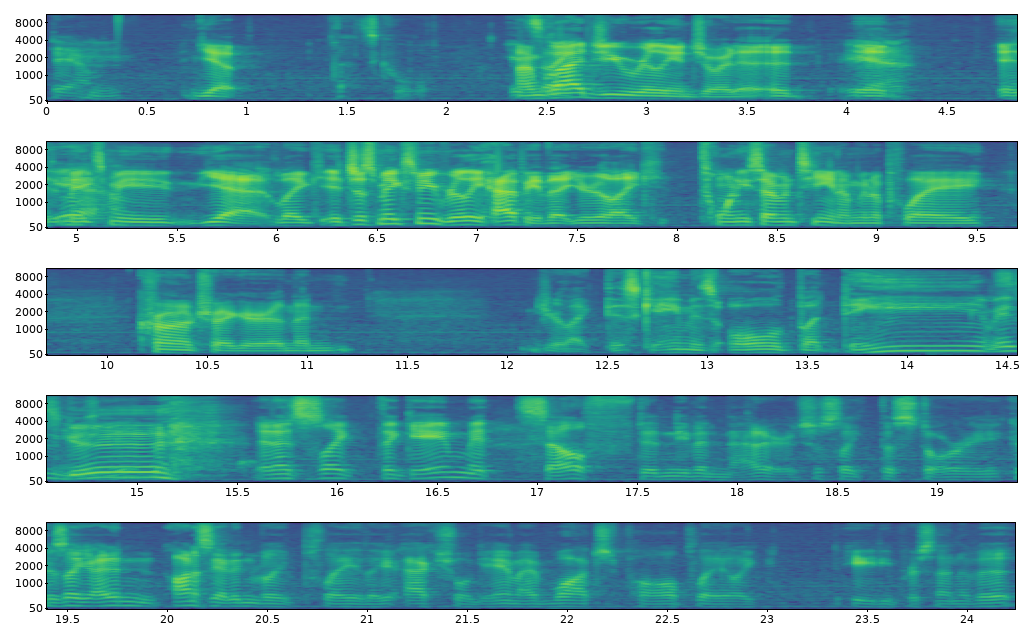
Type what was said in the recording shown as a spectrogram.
damn, yep that's cool. i'm It's glad you really enjoyed it it Yeah. it, it makes me yeah like it just makes me really happy that you're like 2017 i'm gonna play chrono trigger and then you're like this game is old but damn it's good, good. And it's like the game itself didn't even matter. It's just like the story. Because like I didn't honestly, I didn't really play the actual game. I watched Paul play like eighty percent of it.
